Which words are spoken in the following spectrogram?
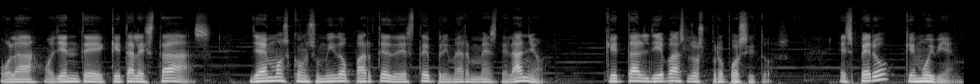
Hola, oyente, ¿qué tal estás? Ya hemos consumido parte de este primer mes del año. ¿Qué tal llevas los propósitos? Espero que muy bien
